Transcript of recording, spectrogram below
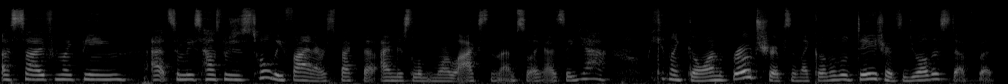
aside from like being at somebody's house, which is totally fine. I respect that. I'm just a little more lax than them. So like I'd say, yeah, we can like go on road trips and like go on little day trips and do all this stuff, but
